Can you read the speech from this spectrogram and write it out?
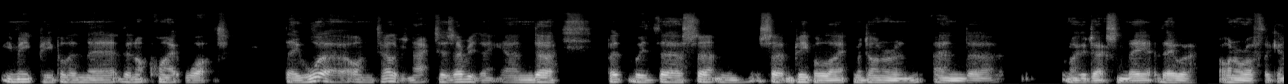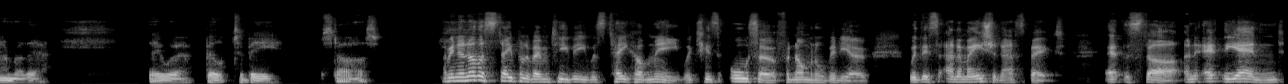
you meet people and they're they're not quite what they were on television actors everything and uh, but with uh, certain certain people like Madonna and and uh, Michael Jackson, they they were on or off the camera. There, they were built to be stars. I mean, another staple of MTV was Take on Me, which is also a phenomenal video with this animation aspect at the start. And at the end,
